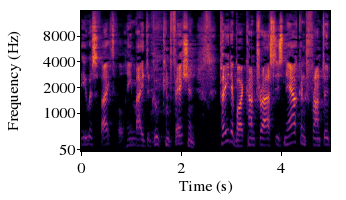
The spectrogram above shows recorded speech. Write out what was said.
he was faithful. He made the good confession. Peter, by contrast, is now confronted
